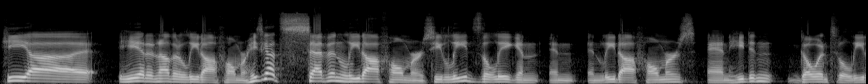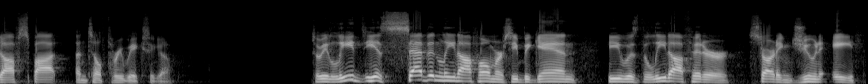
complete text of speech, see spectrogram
He uh, he had another leadoff homer. He's got seven leadoff homers. He leads the league in, in, in leadoff homers, and he didn't go into the leadoff spot until three weeks ago. So he leads. He has seven leadoff homers. He began. He was the leadoff hitter starting June eighth.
